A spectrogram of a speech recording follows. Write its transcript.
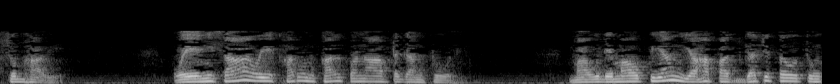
ස්වභාවය. ඔය නිසා ඔය කරුණ කල්පනාවට ගන්න ඕනේ. මව් දෙමව්පියන් යහපත් ගතිපවතුන්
